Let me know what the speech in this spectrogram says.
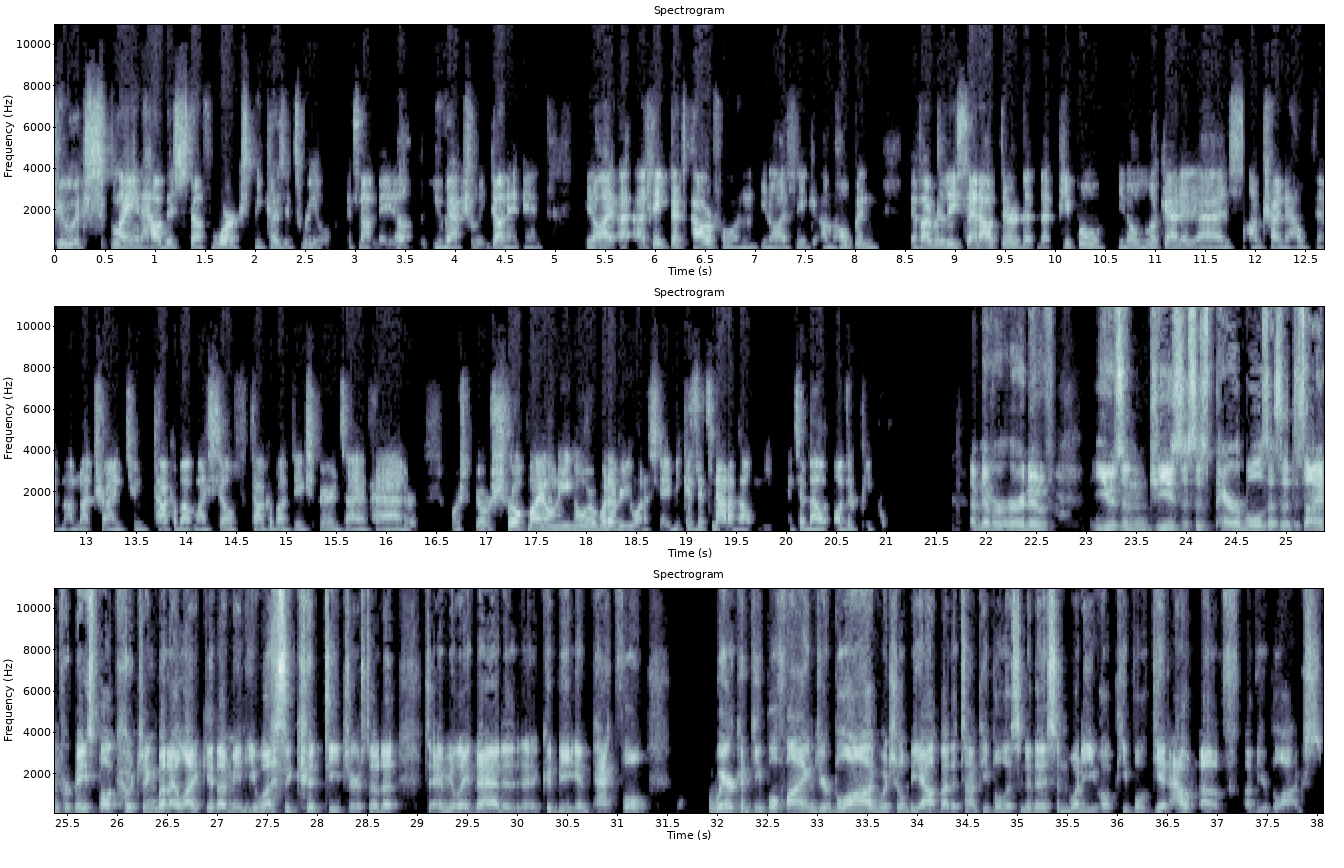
to explain how this stuff works because it's real. It's not made up. You've actually done it. And, you know, I, I think that's powerful. And, you know, I think I'm hoping if I release that out there that, that people, you know, look at it as I'm trying to help them. I'm not trying to talk about myself, talk about the experience I have had or, or, or stroke my own ego or whatever you want to say, because it's not about me. It's about other people. I've never heard of using Jesus's parables as a design for baseball coaching, but I like it. I mean, he was a good teacher, so to to emulate that, it, it could be impactful. Where can people find your blog, which will be out by the time people listen to this, and what do you hope people get out of of your blogs?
